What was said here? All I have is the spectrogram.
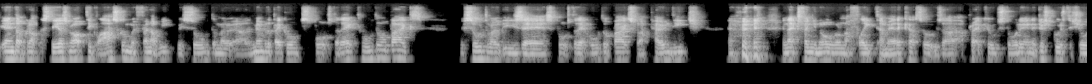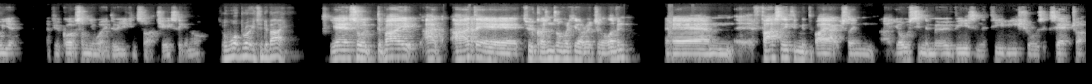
We end up going up the stairs. We're up to Glasgow, and within a week we sold them out. I remember the big old Sports Direct holdo bags. We sold them out these uh, Sports Direct holdo bags for a pound each. the next thing you know, we're on a flight to America. So it was a, a, pretty cool story, and it just goes to show you if you've got something you want to do, you can sort of chase it. You know. So what brought you to Dubai? Yeah, so Dubai, I, I had uh, two cousins over here originally living. Um, fascinated me Dubai actually. And you always seen the movies and the TV shows, etc.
